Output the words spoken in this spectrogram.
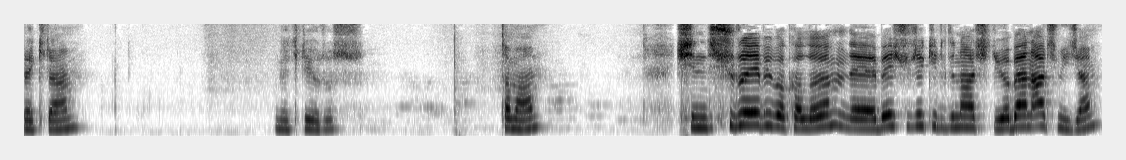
Reklam. Bekliyoruz. Tamam. Şimdi şuraya bir bakalım. Ee, 500'e kilidini aç diyor. Ben açmayacağım.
